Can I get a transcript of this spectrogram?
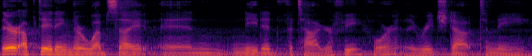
they're updating their website and needed photography for it. They reached out to me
